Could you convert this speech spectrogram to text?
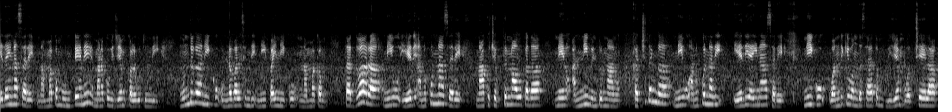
ఏదైనా సరే నమ్మకం ఉంటేనే మనకు విజయం కలుగుతుంది. ముందుగా నీకు ఉండవలసింది నీపై నీకు నమ్మకం. తద్వారా నీవు ఏది అనుకున్నా సరే నాకు చెప్తున్నావు కదా నేను అన్నీ వింటున్నాను. ఖచ్చితంగా నీవు అనుకున్నది ఏది అయినా సరే నీకు వందకి వంద శాతం విజయం వచ్చేలా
